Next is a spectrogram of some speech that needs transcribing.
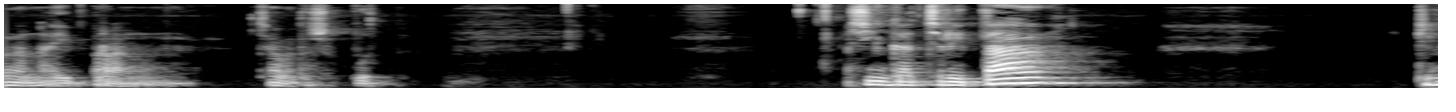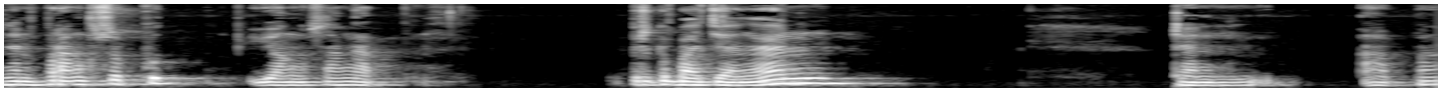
mengenai perang Jawa tersebut. Singkat cerita, dengan perang tersebut yang sangat berkepanjangan dan apa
